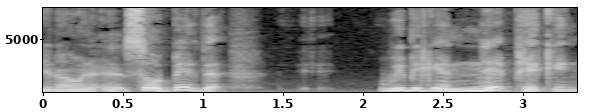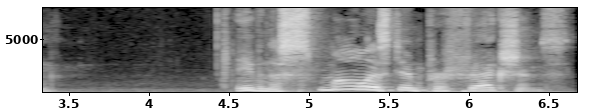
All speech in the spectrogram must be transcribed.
You know, and it's so big that we begin nitpicking even the smallest imperfections.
